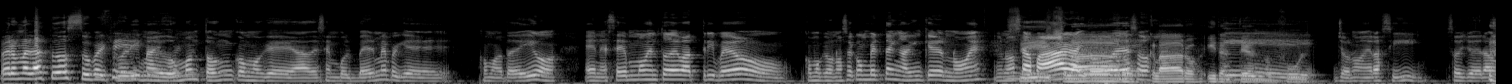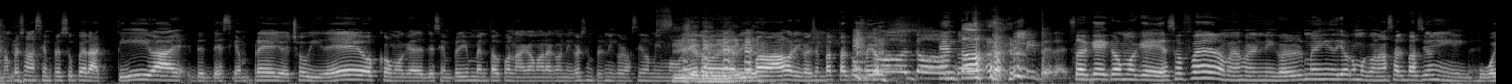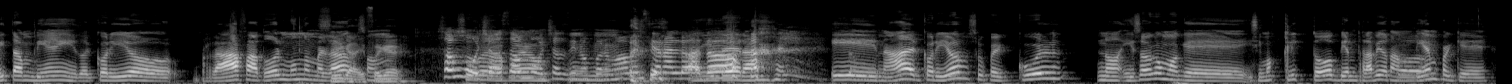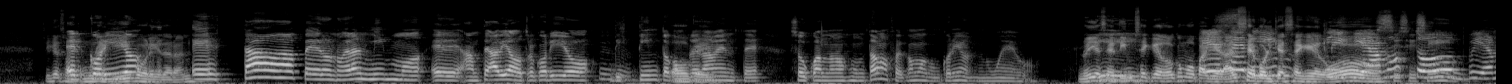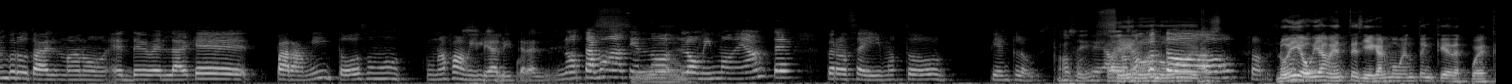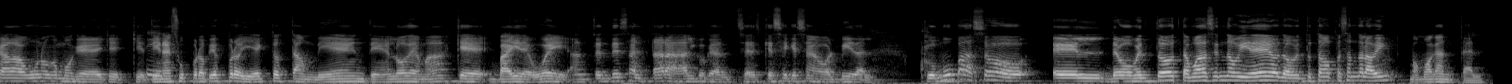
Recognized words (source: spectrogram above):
pero me la estuvo súper Sí, cool y me ayudó un montón como que a desenvolverme porque, como te digo, en ese momento de bad tripeo, como que uno se convierte en alguien que no es, y uno Sí, se apaga y todo eso. Claro, y te Y entiendo, full. Yo no era así. So, yo era una persona siempre súper activa, desde siempre yo he hecho videos, como que desde siempre yo he inventado con la cámara con Nicole, siempre Nicole ha sido mi Sí, modelo, que de Nicole- arriba para abajo, Nicole siempre está conmigo. todo, en todo, En todo. todo. Literal. So que como que eso fue lo mejor. Nicole me dio como que una salvación y Boy también y todo el corillo, Rafa, todo el mundo en Sí, verdad. que ahí son fue que... Son muchos, son fueron. muchos, si nos ponemos a mencionarlos a todos. Y nada, el corillo súper cool. nos hizo como que hicimos clic todos bien rápido también, porque Sí, que son el corillo equipo, literal. estaba, pero no era el mismo. Eh, antes había otro corillo distinto completamente. So, cuando nos juntamos fue como que un corillo nuevo. No, y ese y- team se quedó como para quedarse porque se quedó. Sí, sí, sí. todos bien brutal, hermano. Es de verdad que para mí todos somos una familia, literal. No estamos haciendo Wow. lo mismo de antes, pero seguimos todos bien close. Ah, Como sí. Sí, no, con no, todos. No, y obviamente llega el momento en que después cada uno como que, que, que Sí. tiene sus propios proyectos también, tienen lo demás, que, by the way, antes de saltar a algo que es que sé que se me va a olvidar, ¿cómo pasó el, de momento estamos haciendo videos, de momento estamos pasando la bien, vamos a cantar,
